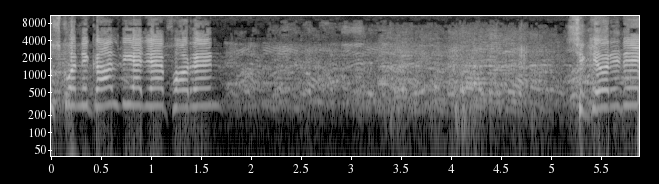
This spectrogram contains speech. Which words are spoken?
उसको निकाल दिया जाए फ़ौरन सिक्योरिटी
